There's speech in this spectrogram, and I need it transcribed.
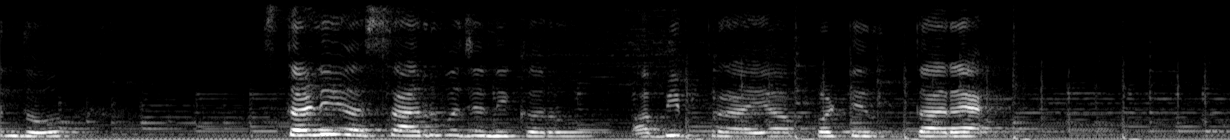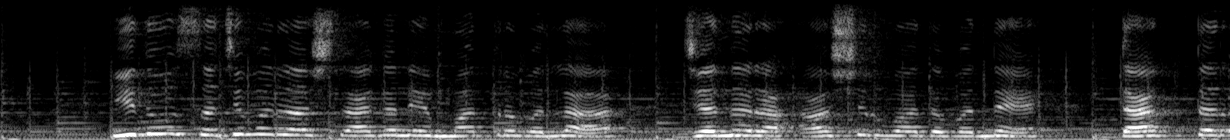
ಎಂದು ಸ್ಥಳೀಯ ಸಾರ್ವಜನಿಕರು ಅಭಿಪ್ರಾಯ ಪಟ್ಟಿರುತ್ತಾರೆ ಇದು ಸಚಿವರ ಶ್ಲಾಘನೆ ಮಾತ್ರವಲ್ಲ, ಜನರ ಆಶೀರ್ವಾದವನ್ನೇ ಡಾಕ್ಟರ್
